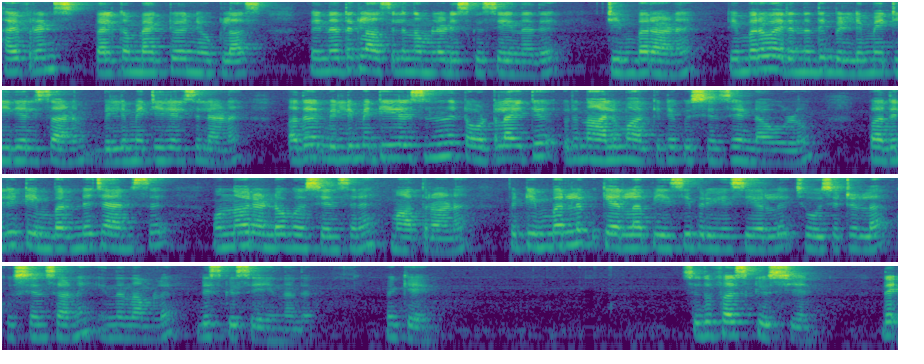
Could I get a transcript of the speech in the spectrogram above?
Hi friends welcome back to a new class അപ്പോൾ ഇന്നത്തെ ക്ലാസ്സിൽ നമ്മൾ ഡിസ്കസ് ചെയ്യുന്നത് ടിമ്പറാണ് ടിമ്പർ വരുന്നത് ബിൽഡിംഗ് മെറ്റീരിയൽസ് ആണ്. ബിൽഡിംഗ് മെറ്റീരിയൽസിലാണ് അപ്പോൾ അത് ബിൽഡിംഗ് മെറ്റീരിയൽസിൽ നിന്ന് ടോട്ടലായിട്ട് ഒരു നാല് മാർക്കിന്റെ ക്വസ്റ്റ്യൻസേ ഉണ്ടാവുള്ളൂ അപ്പോൾ അതിൽ ടിമ്പറിന്റെ ചാൻസ് ഒന്നോ രണ്ടോ ക്വസ്റ്റ്യൻസിന് മാത്രമാണ് ഇപ്പോൾ ടിമ്പറിൽ Kerala P S C previous ഇയറിൽ ചോദിച്ചിട്ടുള്ള ക്വസ്റ്റ്യൻസ് ആണ് ഇന്ന് നമ്മൾ ഡിസ്കസ് ചെയ്യുന്നത്. Okay so the first question the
